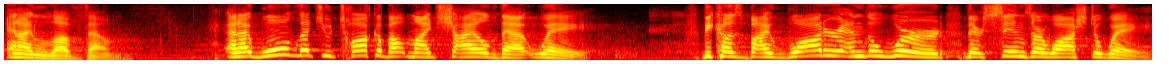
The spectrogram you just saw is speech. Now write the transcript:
and I love them. And I won't let you talk about my child that way. Because by water and the word, their sins are washed away.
